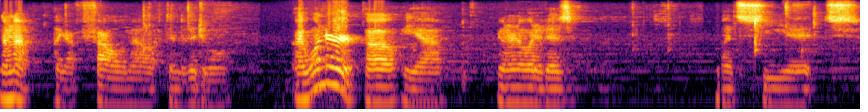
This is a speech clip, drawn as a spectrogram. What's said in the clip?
I'm not like a foul-mouthed individual. I wonder... Oh, yeah. You wanna know what it is? Let's see it.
